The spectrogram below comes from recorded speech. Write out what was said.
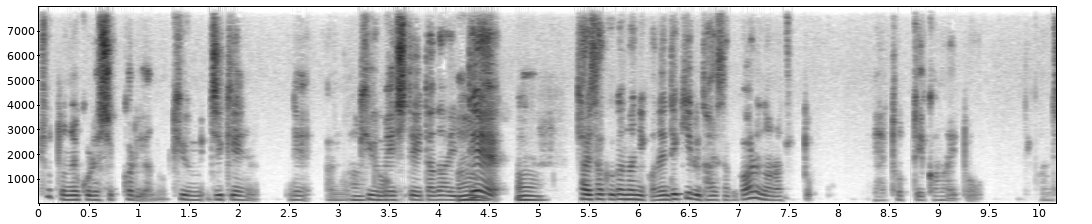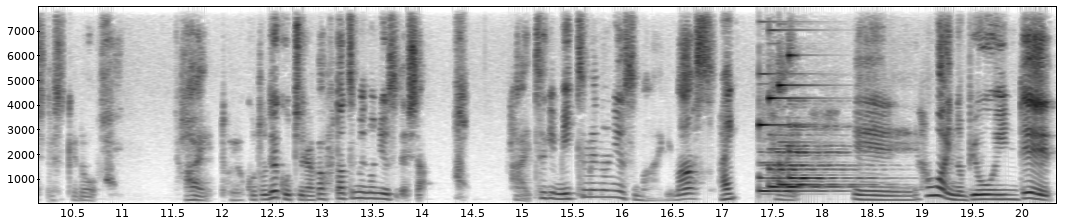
ちょっとね、これしっかりあの究明事件ね、あの究明していただいて、うん。対策が何かね、できる対策があるならちょっと、ね、取っていかないとって感じですけど。はい。ということで、こちらが2つ目のニュースでした。はい。次、3つ目のニュース参ります。はい。はい。えーハワイの病院で、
